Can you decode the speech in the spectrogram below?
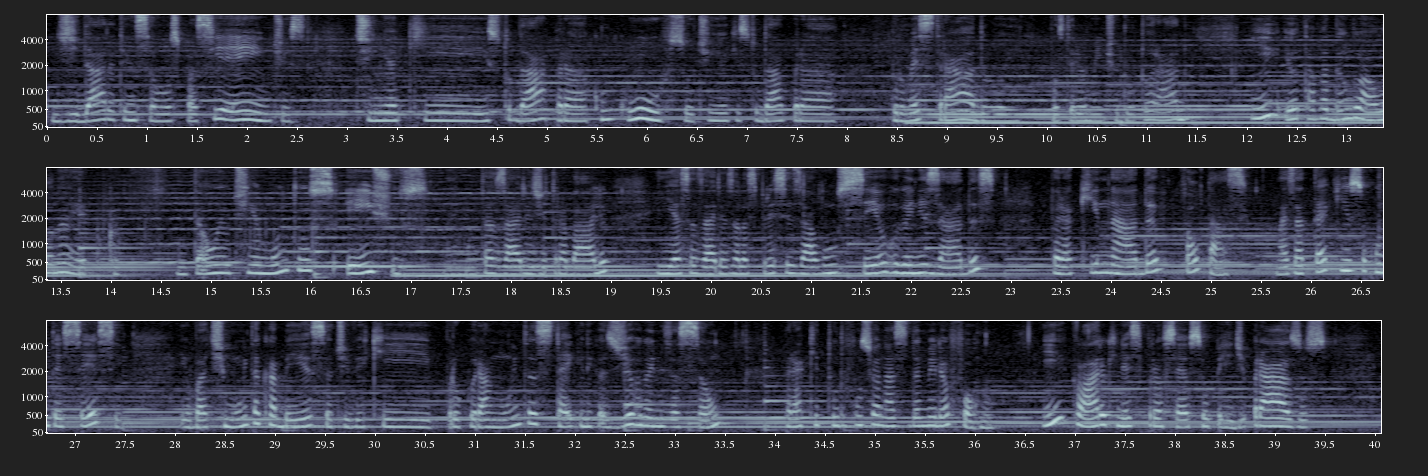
de dar atenção aos pacientes tinha que estudar para concurso, tinha que estudar para o mestrado e posteriormente o doutorado. E eu estava dando aula na época. Então eu tinha muitos eixos, né, muitas áreas de trabalho e essas áreas elas precisavam ser organizadas para que nada faltasse. Mas até que isso acontecesse, eu bati muita cabeça, eu tive que procurar muitas técnicas de organização para que tudo funcionasse da melhor forma. E claro que nesse processo eu perdi prazos,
